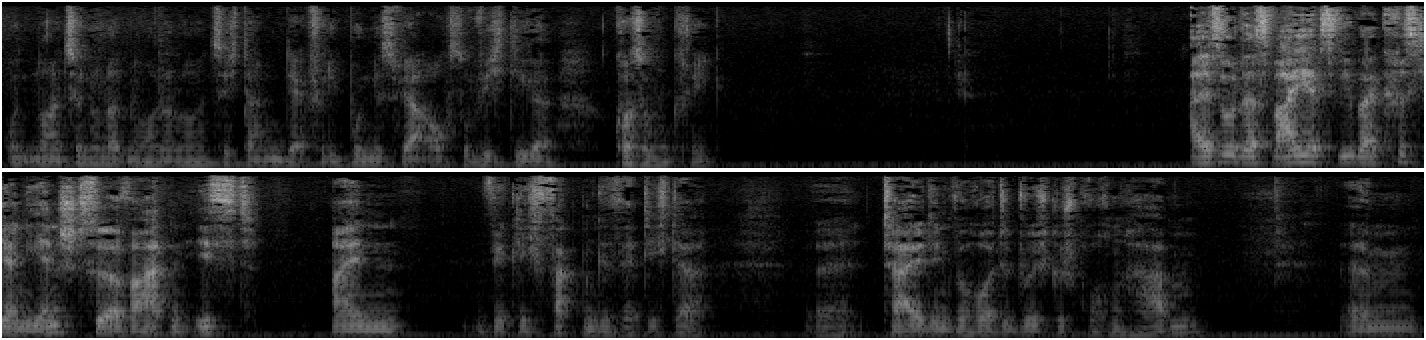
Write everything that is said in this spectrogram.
und 1999 dann der für die Bundeswehr auch so wichtige Kosovo-Krieg. Also das war jetzt wie bei Christian Jensch zu erwarten ist, ein wirklich faktengesättigter äh, Teil, den wir heute durchgesprochen haben. Ähm,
